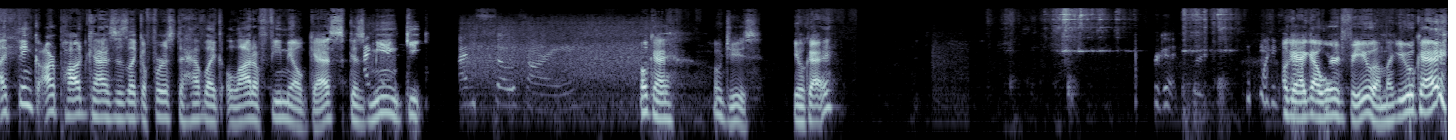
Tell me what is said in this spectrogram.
I think our podcast is like a first to have like a lot of female guests because me and Geek. I'm so sorry. Okay. Oh, geez. You okay? We're good. We're good. Oh okay, I got word for you. I'm like, you okay?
